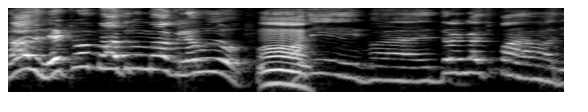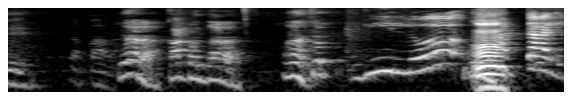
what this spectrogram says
కాదు లెటర్ బాత్రూమ్ మాకు లేవు ఆ. అది ఆ, ఇద్దరం కలిసి పా- అది. ఏరా కట్టొద్దారా ఆ, చెప్పు. వీళ్ళు ఆ. కట్టాలి.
